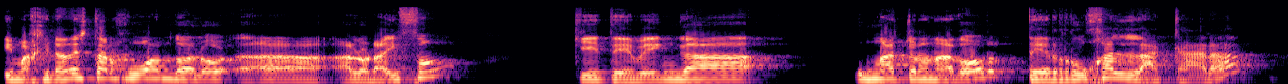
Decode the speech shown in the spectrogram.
Imaginad estar jugando al, Horizon, que te venga un atronador, te ruja en la cara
